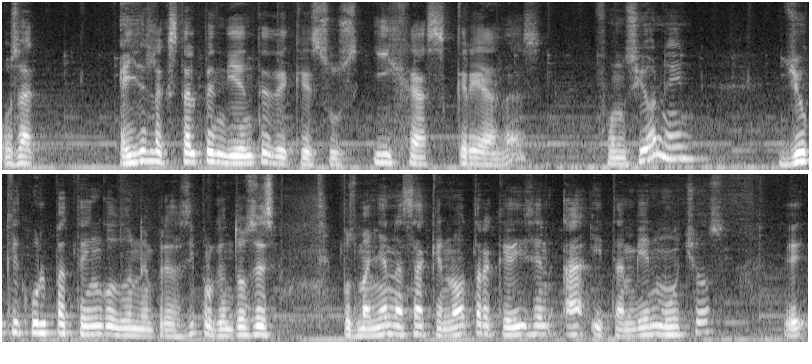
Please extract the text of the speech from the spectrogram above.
O sea, ella es la que está al pendiente de que sus hijas creadas funcionen. ¿Yo qué culpa tengo de una empresa así? Porque entonces, pues mañana saquen otra que dicen, ah, y también muchos eh,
